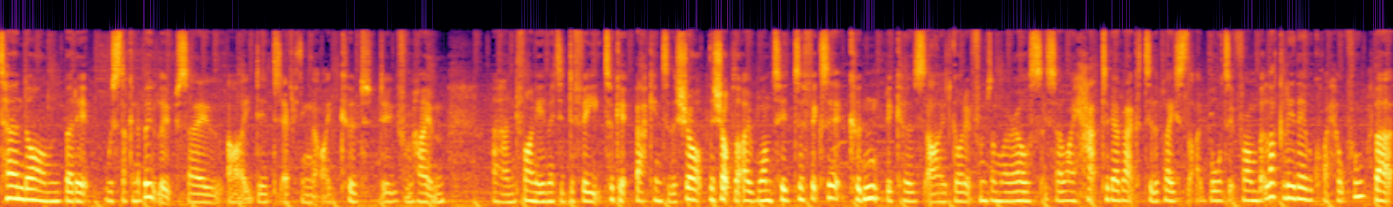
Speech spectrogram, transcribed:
turned on, but it was stuck in a boot loop, so I did everything that I could do from home and finally admitted defeat, took it back into the shop. The shop that I wanted to fix it couldn't because I'd got it from somewhere else, so I had to go back to the place that I bought it from. But luckily, they were quite helpful. But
